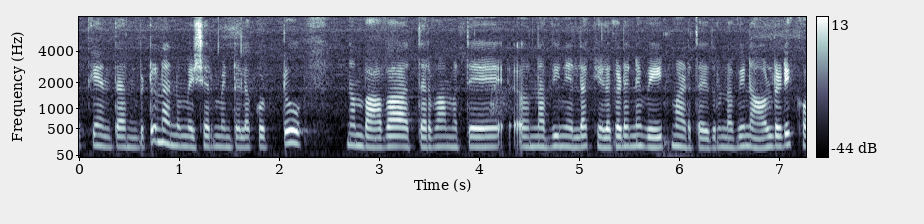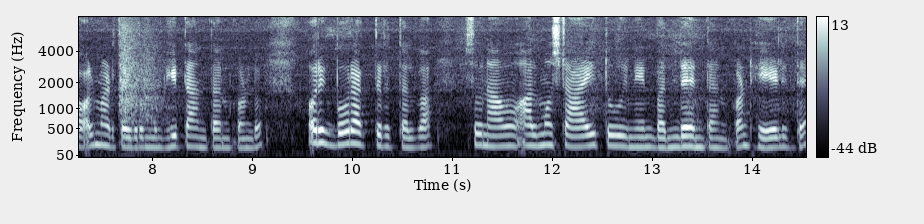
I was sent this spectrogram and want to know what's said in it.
ಓಕೆ ಅಂತ ಅಂದ್ಬಿಟ್ಟು ನಾನು ಮೆಷರ್ಮೆಂಟ್ ಎಲ್ಲ ಕೊಟ್ಟು ನಮ್ಮ ಭಾವ, ಅಥರ್ವ ಮತ್ತು ನವೀನ್ ಎಲ್ಲ ಕೆಳಗಡೆನೇ ವೆಯ್ಟ್ ಮಾಡ್ತಾಯಿದ್ರು ನವೀನ್ ಆಲ್ರೆಡಿ ಕಾಲ್ ಮಾಡ್ತಾಯಿದ್ರು ಮುಗೀತಾ ಅಂತ ಅಂದ್ಕೊಂಡು ಅವ್ರಿಗೆ ಬೋರ್ ಆಗ್ತಿರುತ್ತಲ್ವ? ಸೊ ನಾವು ಆಲ್ಮೋಸ್ಟ್ ಆಯಿತು, ಇನ್ನೇನು ಬಂದೆ ಅಂತ ಅಂದ್ಕೊಂಡು ಹೇಳಿದ್ದೆ.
